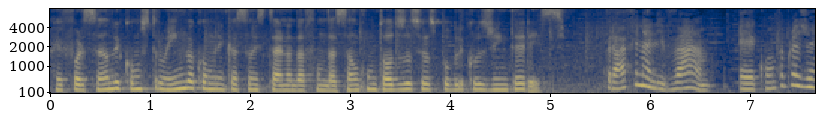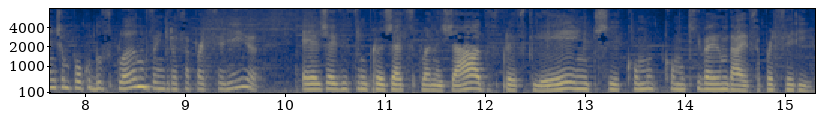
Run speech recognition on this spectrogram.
reforçando e construindo a comunicação externa da Fundação com todos os seus públicos de interesse. Para finalizar, é, conta pra gente um pouco dos planos entre essa parceria. É, já existem projetos planejados para esse cliente? Como, como que vai andar essa parceria?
